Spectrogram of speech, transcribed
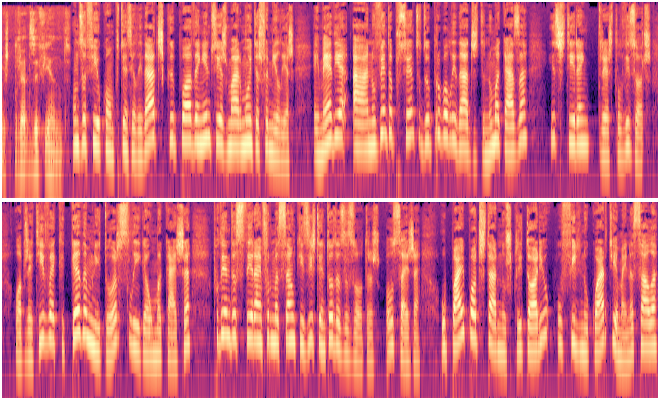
este projeto desafiante. Um desafio com potencialidades que podem entusiasmar muitas famílias. Em média, há 90% de probabilidades de, numa casa, existirem três televisores. O objetivo é que cada monitor se liga a uma caixa, podendo aceder à informação que existe em todas as outras. Ou seja, o pai pode estar no escritório, o filho no quarto e a mãe na sala,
